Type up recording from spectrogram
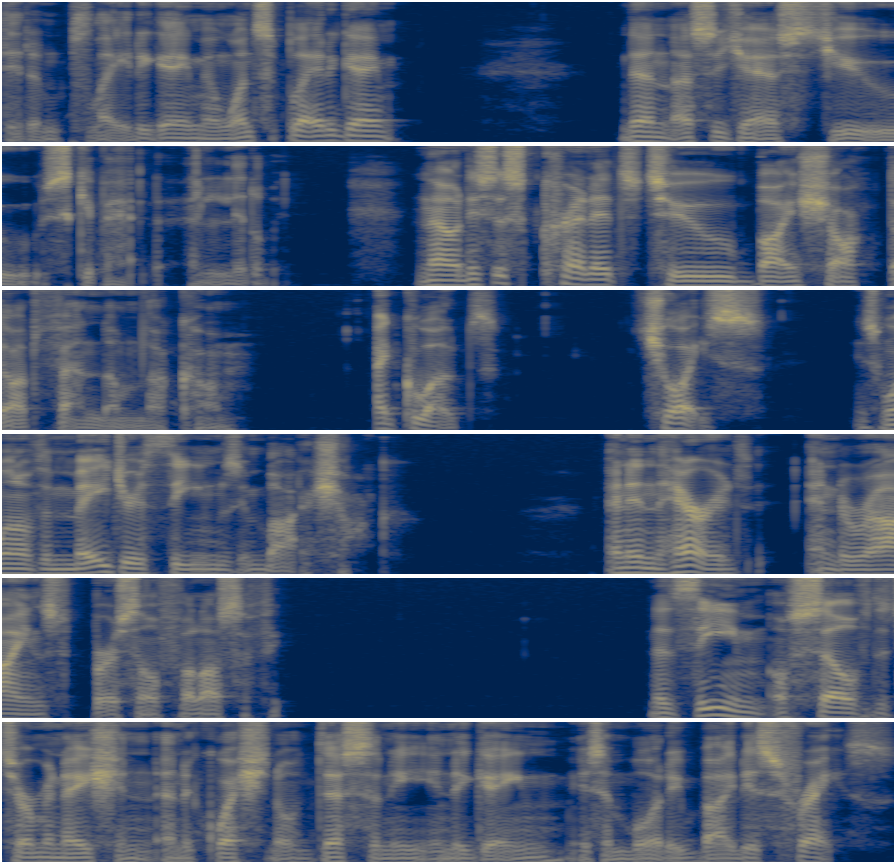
didn't play the game and wants to play the game. Then I suggest you skip ahead a little bit. Now, this is credit to bioshock.fandom.com. I quote Choice is one of the major themes in Bioshock, and inherent Andrew Ryan's personal philosophy. The theme of self determination and the question of destiny in the game is embodied by this phrase.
